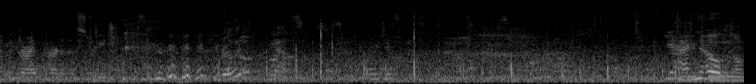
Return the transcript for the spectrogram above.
on the dry part of the street. really? Yes. Yeah, I know. no.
